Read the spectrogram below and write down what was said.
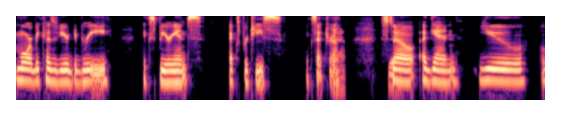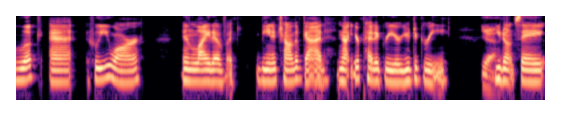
more because of your degree experience, expertise, etc. Yeah. So yeah. again, you look at who you are in light of a, being a child of God, not your pedigree or your degree. Yeah. You don't say,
